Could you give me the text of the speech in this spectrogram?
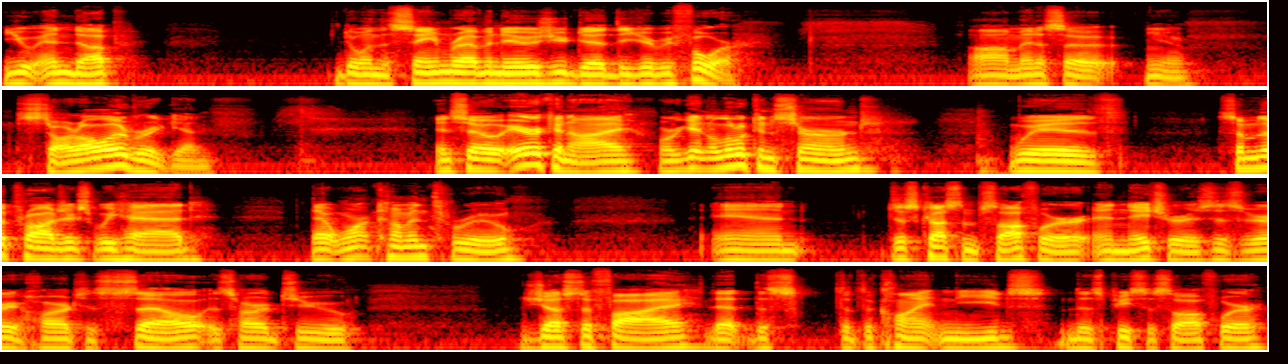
you end up doing the same revenue as you did the year before. Um, and it's a you know start all over again. And so Eric and I were getting a little concerned with some of the projects we had that weren't coming through, and just custom software in nature is just very hard to sell. It's hard to justify that this that the client needs this piece of software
